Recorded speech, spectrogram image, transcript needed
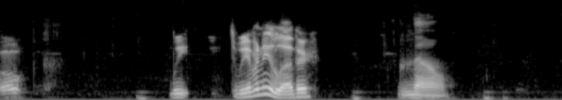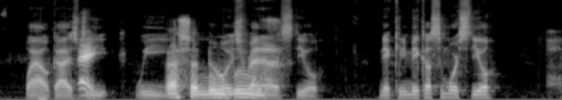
Oh, We Do we have any leather? no. Wow, guys, Hey. we we that's a new almost move. ran out of steel. Nick, can you make us some more steel?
